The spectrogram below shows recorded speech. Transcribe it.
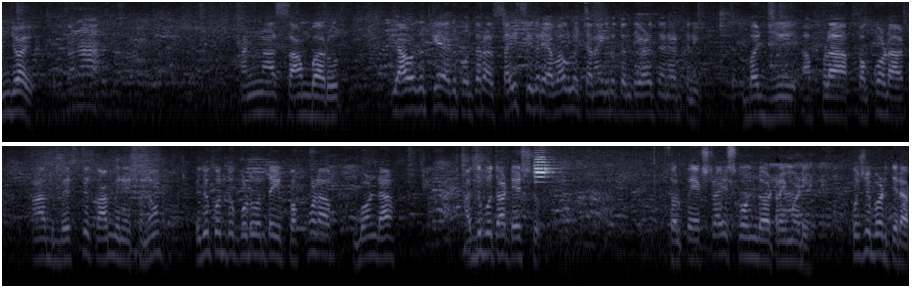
ಎಂಜಾಯ್ ಅನ್ನ, ಸಾಂಬಾರು, ಯಾವುದಕ್ಕೆ ಅದಕ್ಕೊಂಥರ ಸೈಜ್ ಇದ್ರೆ ಯಾವಾಗಲೂ ಚೆನ್ನಾಗಿರುತ್ತೆ ಅಂತ ಹೇಳ್ತಾನೆ ಇರ್ತೀನಿ ಬಜ್ಜಿ ಹಪ್ಪಳ ಪಕೋಡ ಅದು ಬೆಸ್ಟ್ ಕಾಂಬಿನೇಷನು ಇದಕ್ಕಂತೂ ಕೊಡುವಂಥ ಈ ಪಕೋಡ ಬೋಂಡ ಅದ್ಭುತ ಟೇಸ್ಟು ಸ್ವಲ್ಪ ಎಕ್ಸ್ಟ್ರಾ ಇಸ್ಕೊಂಡು ಟ್ರೈ ಮಾಡಿ. ಖುಷಿ ಪಡ್ತೀರಾ?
